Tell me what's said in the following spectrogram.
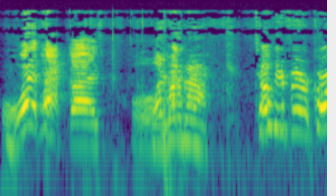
What a pack, guys. What a oh, pack. back. Tell us your favorite card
